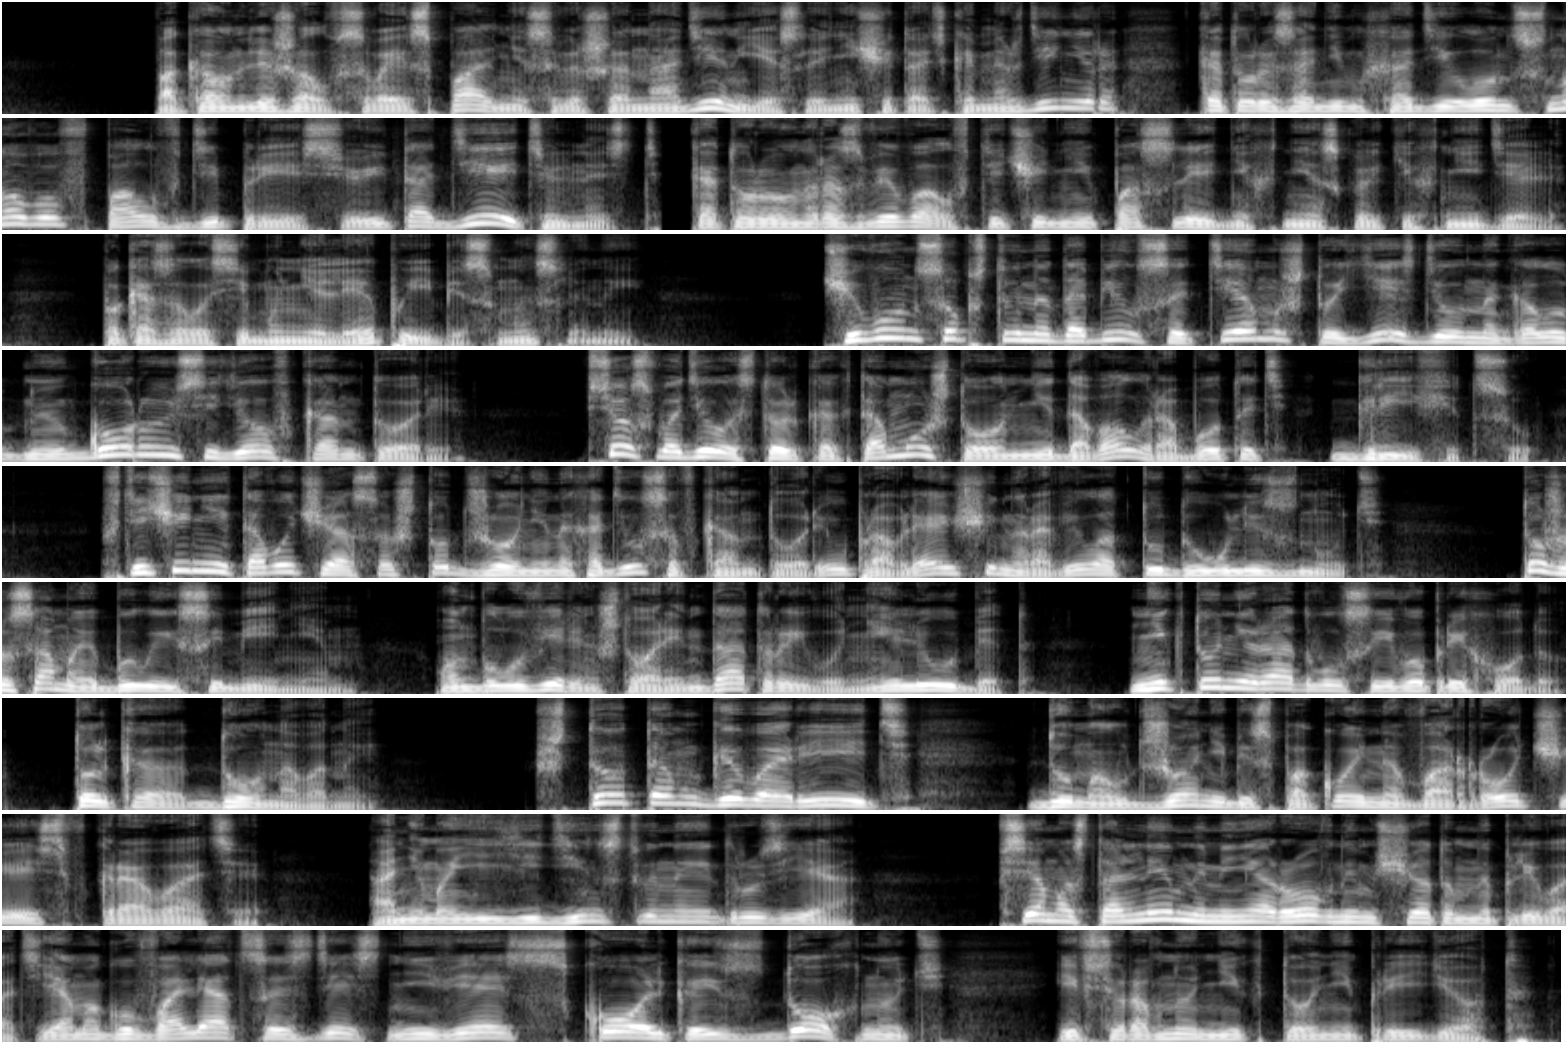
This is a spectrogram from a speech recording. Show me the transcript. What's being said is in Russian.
Пока он лежал в своей спальне совершенно один, если не считать камердинера, который за ним ходил, он снова впал в депрессию, и та деятельность, которую он развивал в течение последних нескольких недель, показалась ему нелепой и бессмысленной. Чего он, собственно, добился тем, что ездил на Голодную гору и сидел в конторе? Все сводилось только к тому, что он не давал работать Гриффитсу. В течение того часа, что Джонни находился в конторе, управляющий норовил оттуда улизнуть. То же самое было и с имением. Он был уверен, что арендаторы его не любят. Никто не радовался его приходу, только Донованы. «Что там говорить?» — думал Джонни, беспокойно ворочаясь в кровати. «Они мои единственные друзья. Всем остальным на меня ровным счетом наплевать. Я могу валяться здесь не весь сколько и сдохнуть, и все равно никто не придет».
